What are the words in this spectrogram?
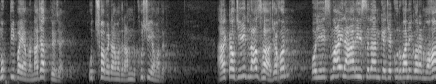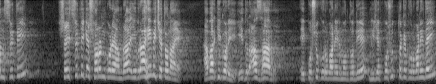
মুক্তি পাই আমরা, নাজাত পেয়ে যাই। উৎসব এটা আমাদের, আনন্দ, খুশি আমাদের। আরেকটা হচ্ছে ঈদ আজহা, যখন ওই যে ইসমাইল আলী ইসলামকে যে কুরবানি করার মহান স্মৃতি সেই স্মৃতিকে স্মরণ করে আমরা ইব্রাহিমী চেতনায় আবার কি করি? ঈদুল আজহার এই পশু কুরবানির মধ্য দিয়ে নিজের পশুত্বকে কুরবানি দেই,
